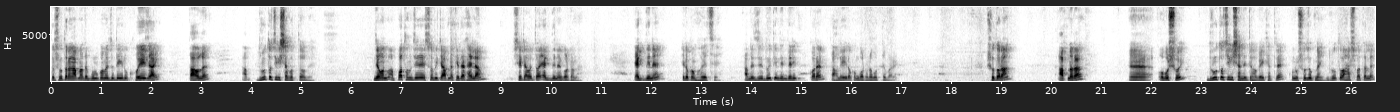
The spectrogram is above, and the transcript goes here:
তো সুতরাং আপনাদের বুলকমে যদি এই রোগ হয়ে যায়, তাহলে দ্রুত চিকিৎসা করতে হবে। যেমন প্রথম যে ছবিটা আপনাকে দেখাইলাম, সেটা হয়তো একদিনের ঘটনা। একদিনে এরকম হয়েছে। আপনি যদি দুই, তিন দিন দেরি করেন, তাহলে এইরকম ঘটনা ঘটতে পারে। সুতরাং আপনারা অবশ্যই দ্রুত চিকিৎসা নিতে হবে। এক্ষেত্রে কোনো সুযোগ নাই। দ্রুত হাসপাতালে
